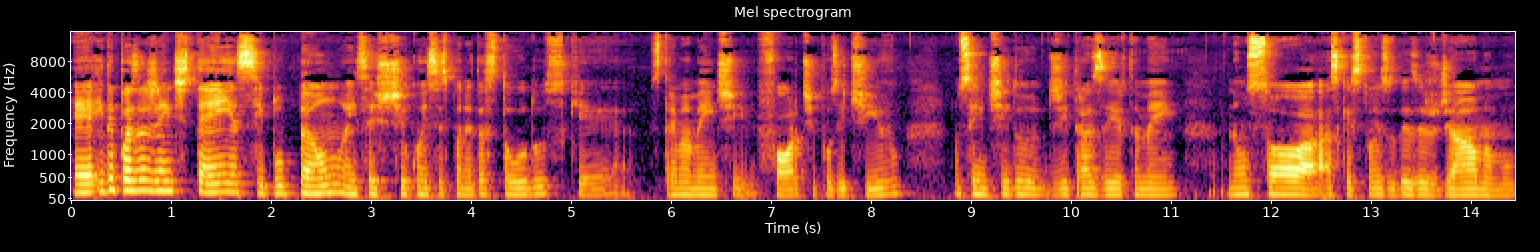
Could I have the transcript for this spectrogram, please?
É, e depois a gente tem esse Plutão em com esses planetas todos, que é extremamente forte positivo, no sentido de trazer também não só as questões do desejo de alma,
